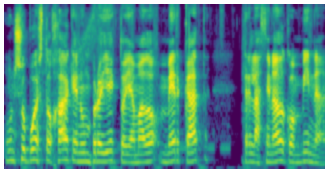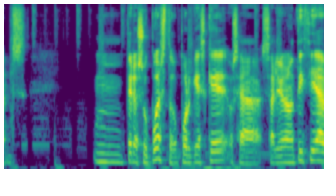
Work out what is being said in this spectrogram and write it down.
un supuesto hack en un proyecto llamado Mercat relacionado con Binance. Mm, pero supuesto, porque es que, o sea, salió la noticia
